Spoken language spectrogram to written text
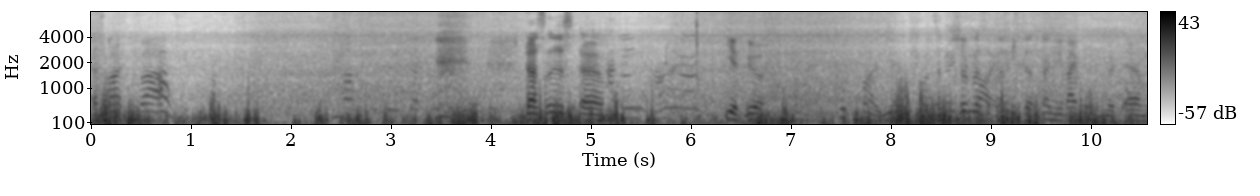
Das war nicht wahr. Das ist, ähm, hier für. Guck mal, hier. Das ist schon was drin liegt, das kann ich reingucken mit, ähm.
